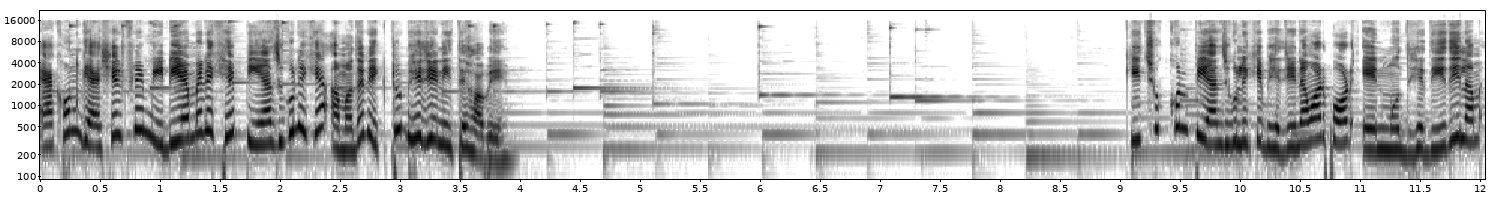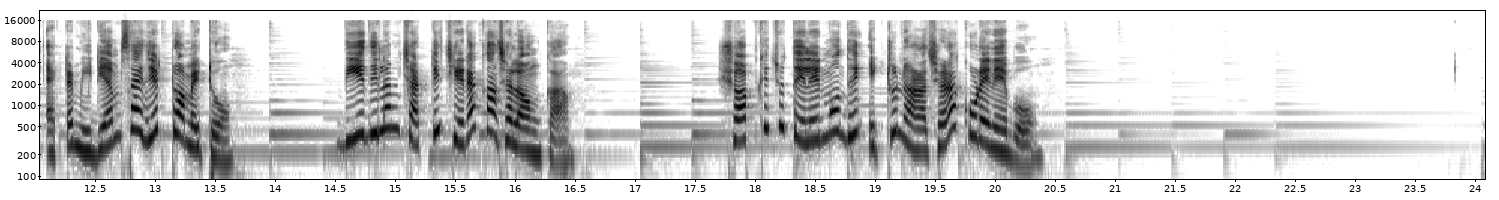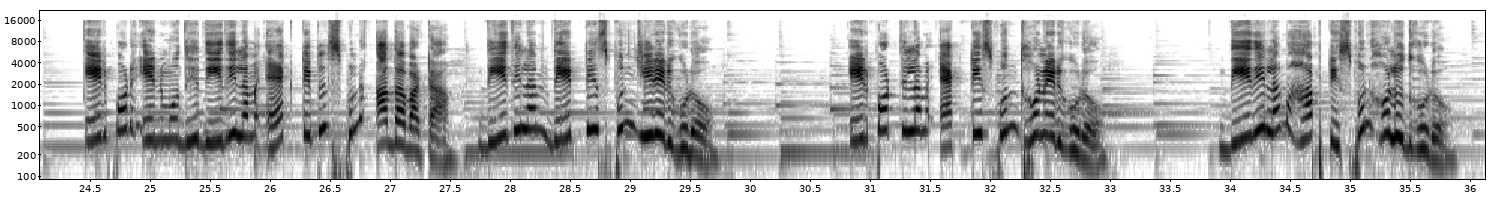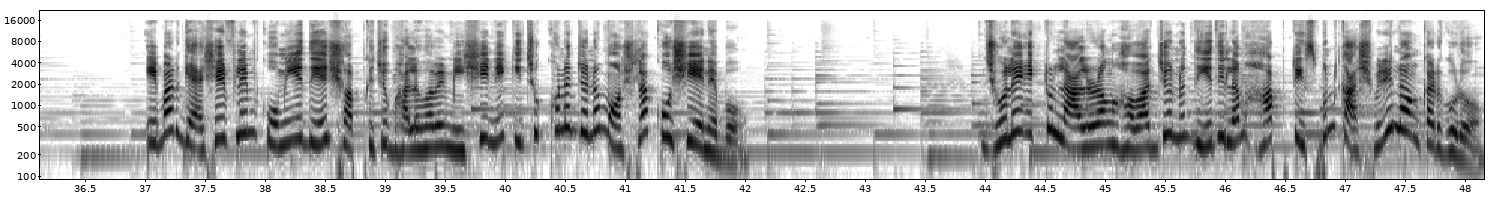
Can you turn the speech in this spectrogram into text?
এখন গ্যাসের ফ্লেম মিডিয়ামে রেখে পেঁয়াজগুলিকে আমাদের একটু ভেজে নিতে হবে। কিছুক্ষণ পেঁয়াজগুলিকে ভেজে নেওয়ার পর এর মধ্যে দিয়ে দিলাম একটা মিডিয়াম সাইজের টমেটো। দিয়ে দিলাম চারটি চেরা কাঁচা লঙ্কা। সব কিছু তেলের মধ্যে একটু নাড়াচাড়া করে নেব। এরপর এর মধ্যে দিয়ে দিলাম এক টেবিল স্পুন আদা বাটা। দিয়ে দিলাম দেড় স্পুন জিরের গুঁড়ো। এরপর দিলাম এক স্পুন ধনের গুঁড়ো। দিয়ে দিলাম হাফ টিস্পুন হলুদ গুঁড়ো। এবার গ্যাসের ফ্লেম কমিয়ে দিয়ে সব কিছু ভালোভাবে মিশিয়ে নিয়ে কিছুক্ষণের জন্য মশলা কষিয়ে নেব। ঝোলে একটু লাল রং হওয়ার জন্য দিয়ে দিলাম হাফ টিস্পুন কাশ্মীরি লঙ্কার গুঁড়ো।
